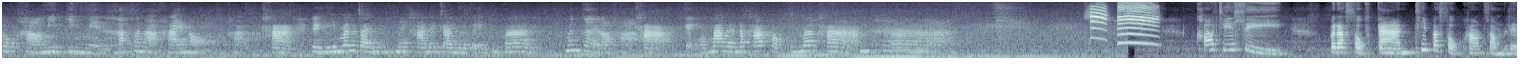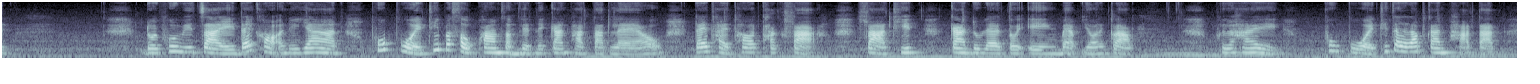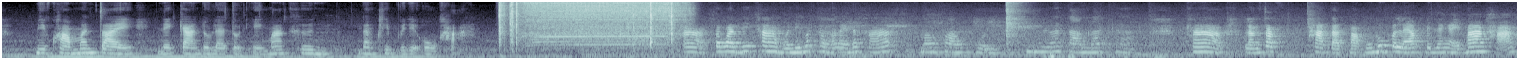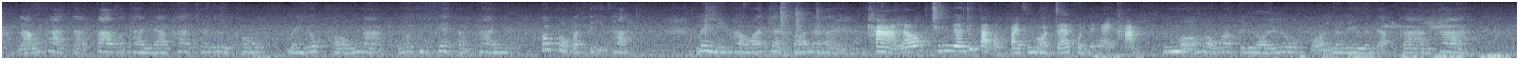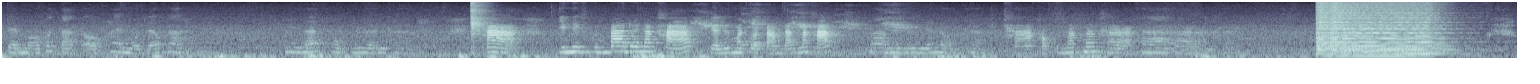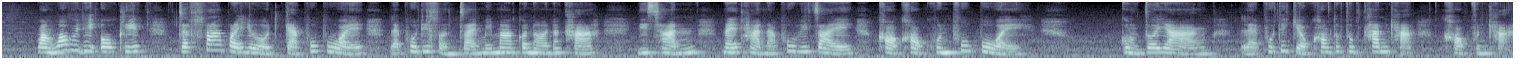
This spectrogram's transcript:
ตกขาวมีกลิ่นเหม็นลักษณะคล้ายหนองค่ะ ค่ะ อย่างนี้มั่นใจไหมคะในการดูแลตัวเองที่บ้าน มั่นใจแล้วค่ะ ค่ะ เก่งมากๆเลยนะคะ ขอบคุณมากค่ะ ขอบคุณค่ะ ข้อทีสี่4 ประสบการณ์ที่ประสบความสำเร็จ โดยผู้วิจัยได้ขออนุญาต ผู้ป่วยที่ประสบความสำเร็จในการผ่าตัดแล้ว ได้ถ่ายทอดทักษะ สาธิต การดูแลตัวเองแบบย้อนกลับ เพื่อให้ผู้ป่วยที่จะได้รับการผ่าตัด มีความมั่นใจในการดูแลตัวเองมากขึ้น ดังคลิปวิดีโอค่ะอ่าสวัสดีค่ะ วันนี้มาทำอะไรนะคะ มาฟังผลกินเนื้อตามนัดค่ะ ค่ะ หลังจากผ่าตัดปากมดลูกไปแล้วเป็นยังไงบ้างคะหลังผ่าตัดป้าก็ทานยาฆ่าเชื้อจนเขาไม่ยกของหนักว่าที่เพศสัมพันธ์ก็ปกติค่ะ ไม่มีภาวะแทรกซ้อนอะไรค่ะ ค่ะ แล้วชิ้นเนื้อที่ตัดออกไปคุณหมอแจ้งผลยังไงคะคุณหมอบอกว่าเป็นรอยโรคก่อนมะเร็งระดับกลางค่ะ แต่หมอก็ตัดออกให้หมดแล้วค่ะ มีนัดหกเดือนค่ะค่ะ ยินดีกับคุณป้าด้วยนะคะ อย่าลืมมาตรวจตามนัดนะคะมาไม่ลืมแน่นอนค่ะ ค่ะ ขอบคุณมากมากๆค่ะค่ะ หวังว่าวิดีโอคลิปจะสร้างประโยชน์แก่ผู้ป่วย และผู้ที่สนใจไม่มากก็น้อยนะคะ ดิฉันในฐานะผู้วิจัยขอขอบคุณผู้ป่วย กลุ่มตัวอย่าง และผู้ที่เกี่ยวข้องทุกๆ ท่านค่ะ ขอบคุณค่ะ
